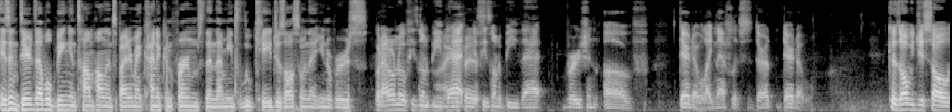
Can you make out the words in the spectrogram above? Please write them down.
isn't Daredevil being in Tom Holland Spider Man kind of confirms then that means Luke Cage is also in that universe? But I don't know if he's going to be Iron that Fist. if he's going to be that version of Daredevil like Netflix's Dare, Daredevil. Cuz all we just saw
